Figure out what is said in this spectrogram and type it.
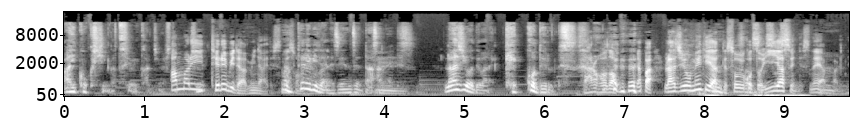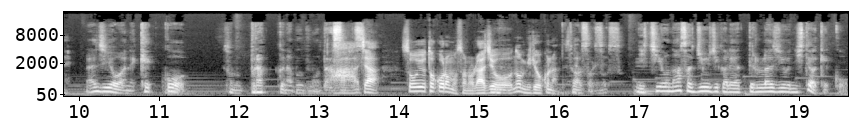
愛国心が強い感じの人なんですね、あんまりテレビでは見ないですね。まあ、テレビではね、全然出さないです。ラジオではね、結構出るんです。なるほど。やっぱ、ラジオメディアってそういうことを言いやすいんですね、やうんっぱりね。ラジオはね、結構、そのブラックな部分を出すすよ。ああ、じゃあ、そういうところもそのラジオの魅力なんですね。そうそうそうそう。日曜の朝10時からやってるラジオにしては結構、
